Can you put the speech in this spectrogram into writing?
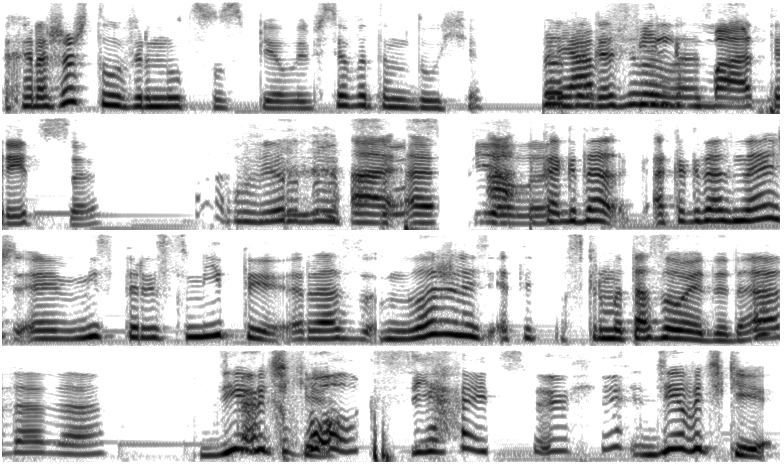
Хорошо, что увернуться успела, и все в этом духе. Прям фильм вас... «Матрица». Увернуться а, успела. А, а, когда, а когда, знаешь, э, мистеры Смиты размножились, это сперматозоиды, да? Да-да-да. Девочки... Как волк с яйцами. Девочки,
